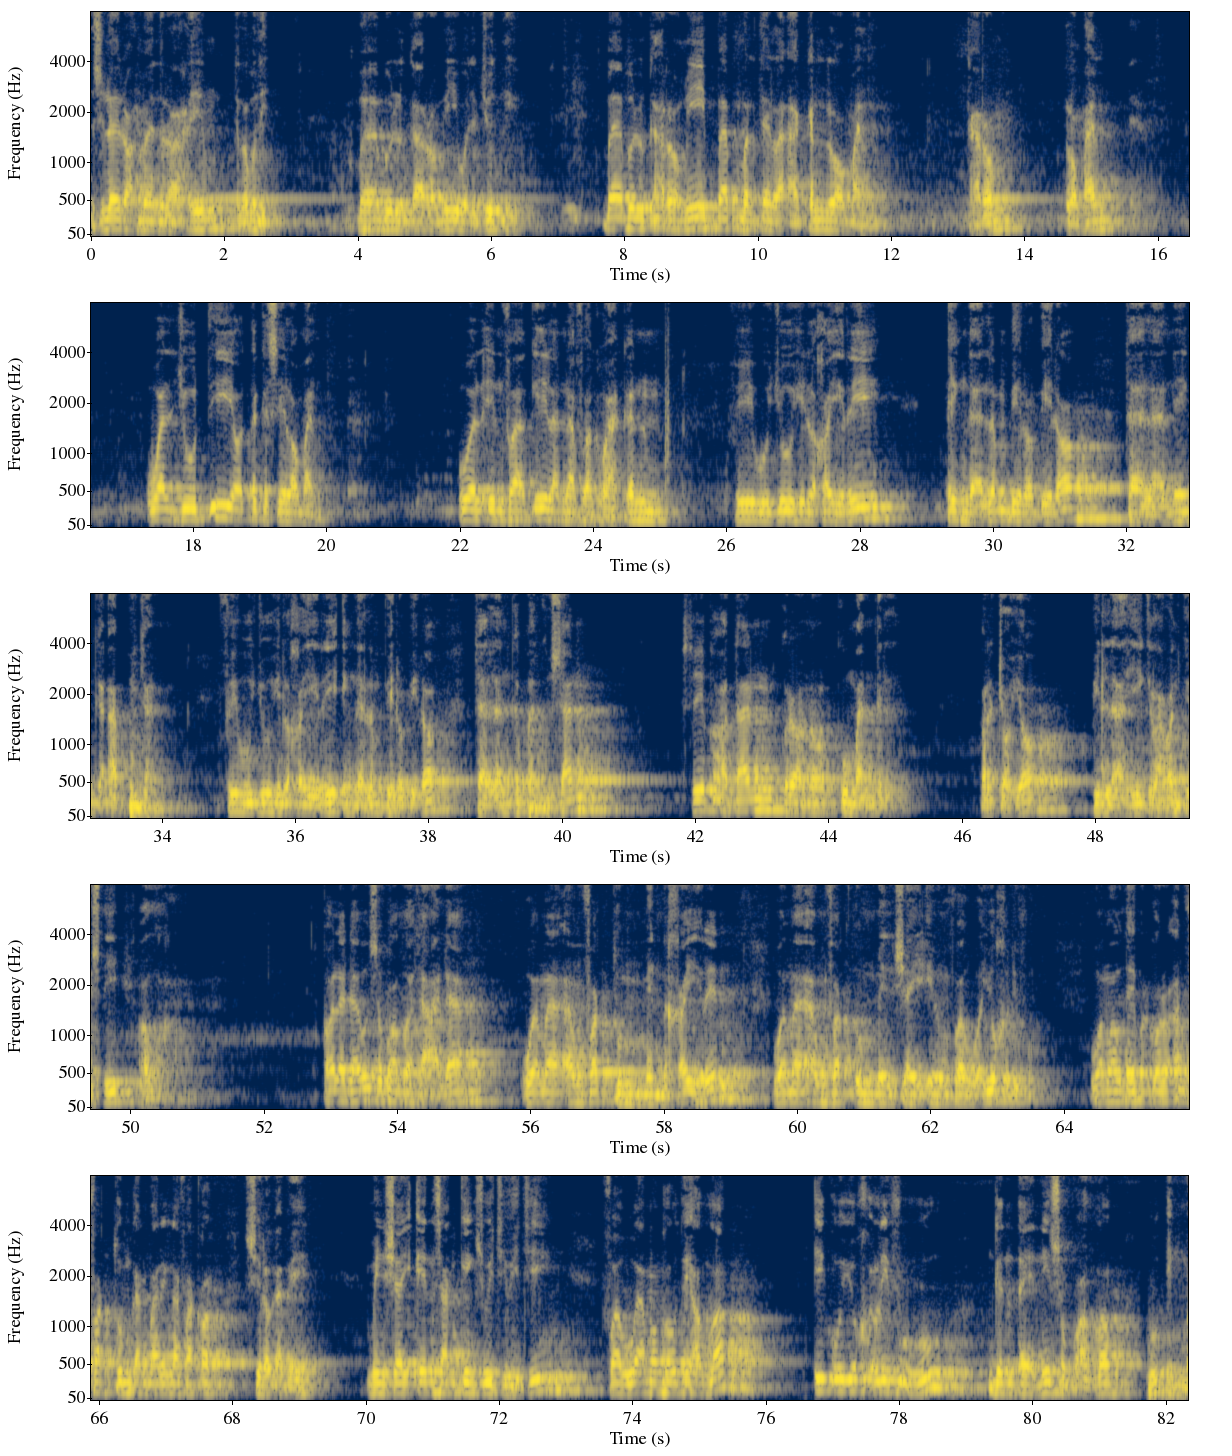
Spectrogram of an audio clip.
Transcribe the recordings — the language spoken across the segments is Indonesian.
Bismillahirrahmanirrahim. Tengok putih. Babul karami wal judni. Babul karami bab mertela akan loman. Karom loman ya. wal judi yo tegese loman wal infaqi lan nafaqaken fi wujuhil khairi ing dalem biro-biro dalane keapikan. Fi wujuhil khairi ing dalem biro-biro dalan kebagusan. Siqatan krono kumandel. Percaya billahi kelawan Gusti Allah. Qala dawu Allah taala wa ma anfaqtum min khairin wa ma anfaqtum min syai'in fa huwa yukhlifu. Wa mau te perkara anfaqtum kang paring nafkah sira kabeh min syai'in saking suwi-wiji fa huwa mongko te Allah iku yukhlifu genteni sapa Allah hu ing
